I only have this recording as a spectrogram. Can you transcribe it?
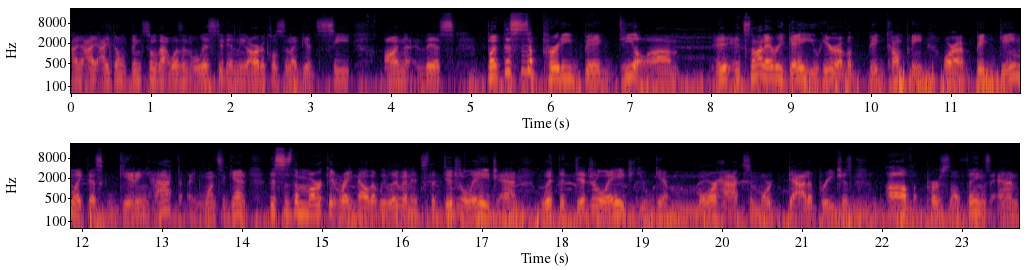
I, I, I don't think so. That wasn't listed in the articles that I did see on this. But this is a pretty big deal. Um, it's not every day you hear of a big company or a big game like this getting hacked. Once again, this is the market right now that we live in. It's the digital age. And with the digital age, you get more hacks and more data breaches of personal things. And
